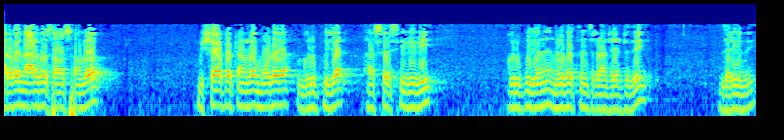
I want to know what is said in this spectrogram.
అరవై నాలుగో సంవత్సరంలో విశాఖపట్నంలో మూడవ గురు పూజ మాస్టర్ సివివి గురు పూజను నిర్వర్తించడం అనేటువంటిది జరిగింది.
